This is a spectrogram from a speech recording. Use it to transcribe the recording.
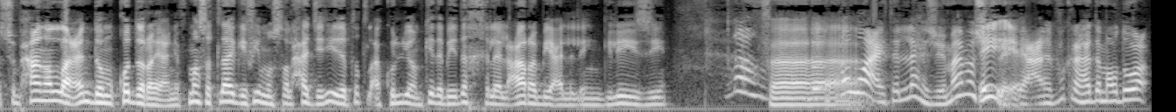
سبحان الله عندهم قدرة. يعني في مصر تلاقي في مصطلحات جديدة بتطلع كل يوم كذا بيدخل العربي على الإنجليزي. ف- ف طوعت اللهجة ما مشكلة. إيه. يعني فكرة هذا موضوع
